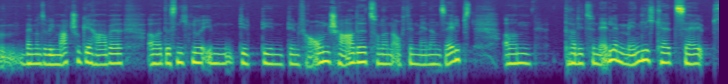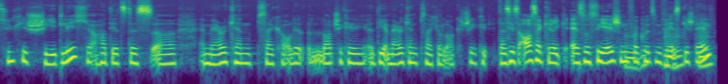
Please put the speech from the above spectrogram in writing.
wenn man so will, Macho-Gehabe, äh, das nicht nur eben die, den, den Frauen schadet, sondern auch den Männern selbst. Ähm, traditionelle Männlichkeit sei psychisch schädlich, hat jetzt das äh, American Psychological, die American Psychological, das ist Außerkrieg Association mhm. vor kurzem mhm. festgestellt,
